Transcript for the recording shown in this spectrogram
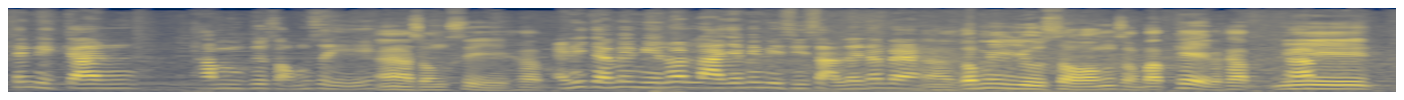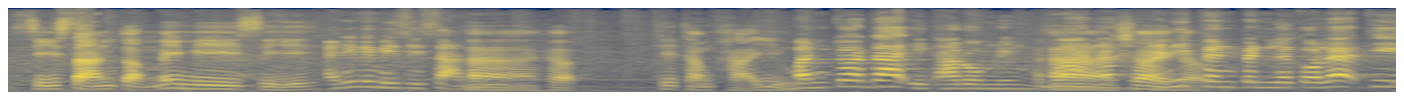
เทคนิคการ ทำคือสองสี อ่าสองสีครับอันนี้จะไม่มีลวดลายจะไม่มีสีสันเลยนะแบร์อ่าก็มีอยู่สองสองประเภทครับ มีสีสันกับไม่มีสีอันนี้ไม่มีสีสัน อ่าครับ ที่ทำขายอยู่ มันก็ได้อีกอารมณ์หนึ่งผมว่านะอ่าใช่อันี้ครับเป็นเป็นเรือกอและที่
